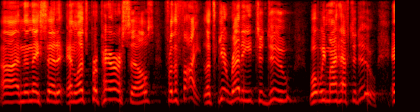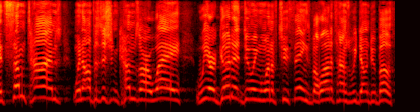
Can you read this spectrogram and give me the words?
Uh, and then they said, and let's prepare ourselves for the fight. Let's get ready to do what we might have to do. And sometimes when opposition comes our way, we are good at doing one of two things, but a lot of times we don't do both.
